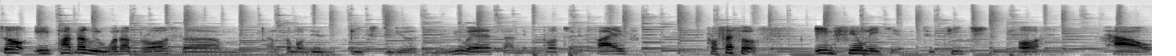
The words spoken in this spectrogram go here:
So he partnered with Warner Bros. Um, and some of these big studios in the US, and they brought 25 professors in filmmaking to teach us how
